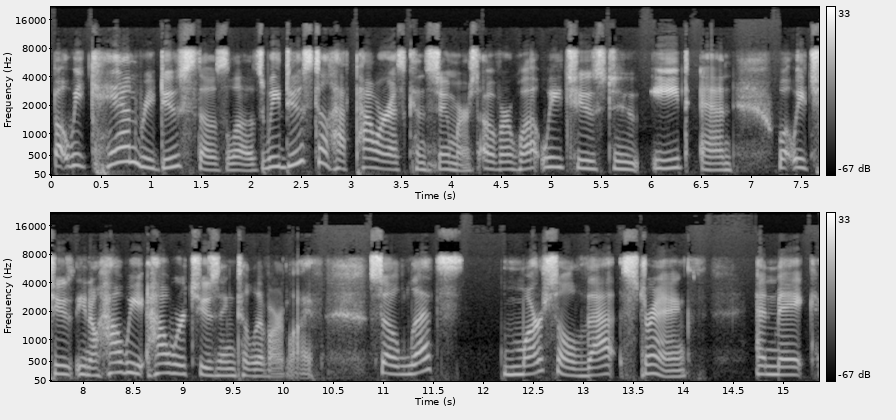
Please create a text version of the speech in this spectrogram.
but we can reduce those loads. We do still have power as consumers over what we choose to eat and what we choose, you know, how we how we're choosing to live our life. So let's marshal that strength and make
